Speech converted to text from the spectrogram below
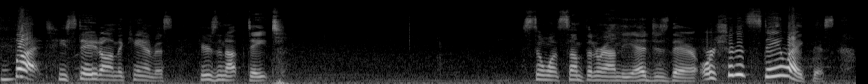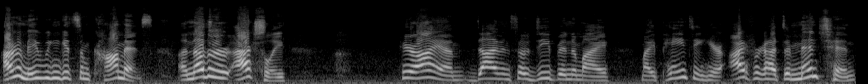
but he stayed on the canvas. Here's an update. Still want something around the edges there. Or should it stay like this? I don't know, maybe we can get some comments. Another, actually, here I am diving so deep into my, my painting here. I forgot to mention,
